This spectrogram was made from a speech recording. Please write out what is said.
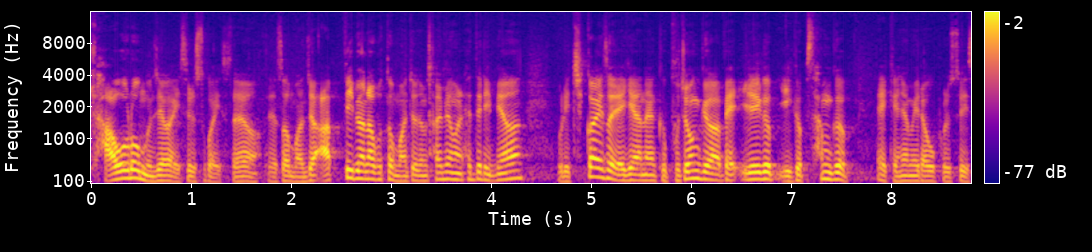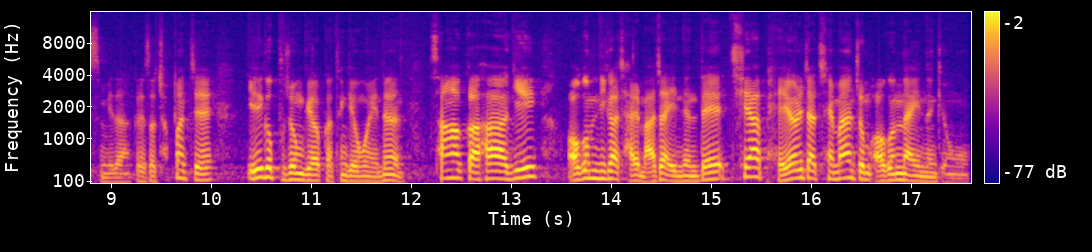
좌우로 문제가 있을 수가 있어요. 그래서 먼저 앞뒤 변화부터 먼저 좀 설명을 해드리면 우리 치과에서 얘기하는 그 부정교합의 1급, 2급, 3급의 개념이라고 볼 수 있습니다. 그래서 첫 번째 1급 부정교합 같은 경우에는 상악과 하악이 어금니가 잘 맞아 있는데 치아 배열 자체만 좀 어긋나 있는 경우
